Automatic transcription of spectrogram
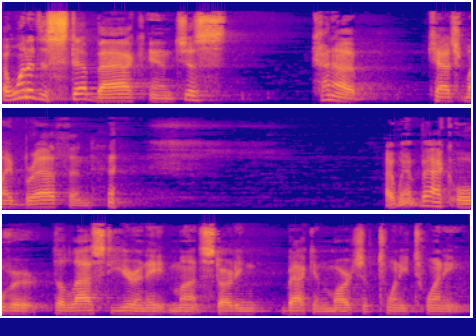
I wanted to step back and just kind of catch my breath. And I went back over the last year and eight months, starting back in March of 2020.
